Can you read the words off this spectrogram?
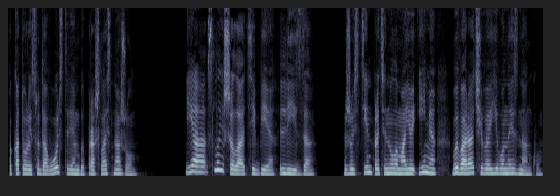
по которой с удовольствием бы прошлась ножом. «Я слышала о тебе, Лиза». Жустин протянула мое имя, выворачивая его наизнанку.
